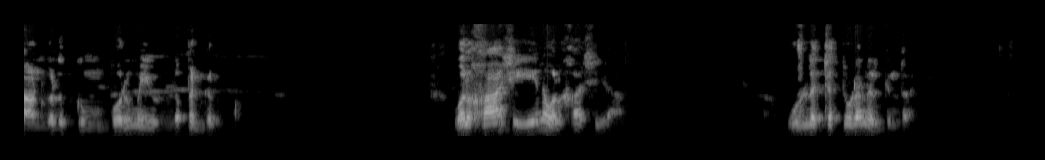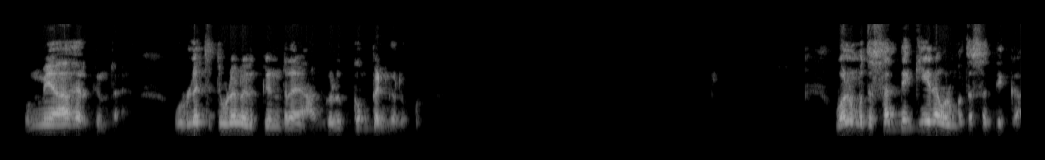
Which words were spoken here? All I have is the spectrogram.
ஆண்களுக்கும் பொறுமை உள்ள பெண்களுக்கும் ஒல்ஹாஷியின ஒல்ஹாஷியா உள்ளச்சத்துடன் இருக்கின்ற உண்மையாக இருக்கின்ற உள்ளச்சத்துடன் இருக்கின்ற ஆண்களுக்கும் பெண்களுக்கும். ஒல் முத்த சத்திக்கீன ஒல் முத்த சத்திக்கா.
